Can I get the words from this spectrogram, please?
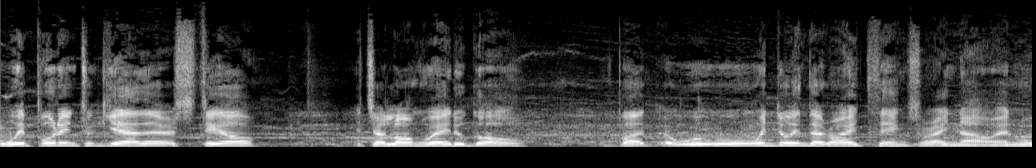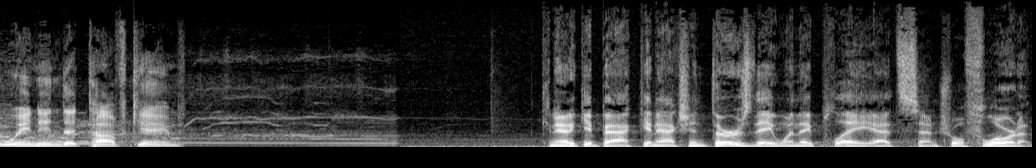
We're putting together still. It's a long way to go but we're doing the right things right now and winning the tough games. Connecticut back in action Thursday when they play at Central Florida.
